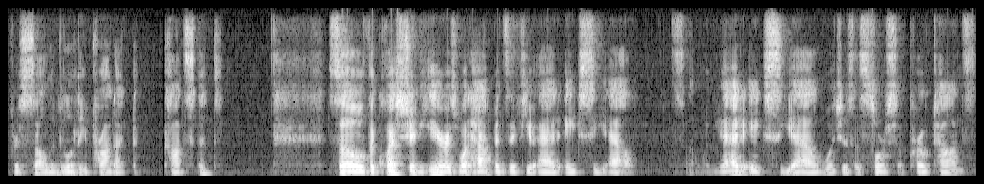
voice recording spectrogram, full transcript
for solubility product constant. So the question here is what happens if you add HCl? You add HCl, which is a source of protons,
